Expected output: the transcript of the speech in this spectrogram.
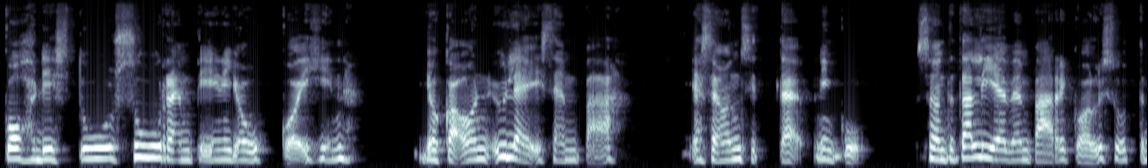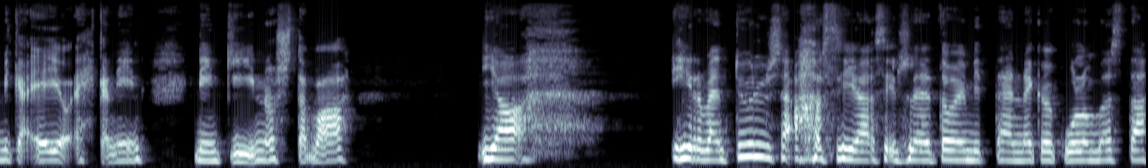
kohdistuu suurempiin joukkoihin, joka on yleisempää. Ja se on sitten niin kuin se on tätä lievempää rikollisuutta, mikä ei ole ehkä niin, niin kiinnostavaa. Ja hirveän tylsä asia silleen toimittajan näkökulmasta,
